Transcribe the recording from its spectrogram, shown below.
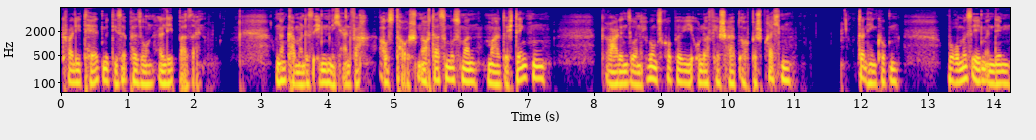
Qualität mit dieser Person erlebbar sein. Und dann kann man das eben nicht einfach austauschen. Auch das muss man mal durchdenken, gerade in so einer Übungsgruppe, wie Olaf hier schreibt, auch besprechen und dann hingucken, worum es eben in dem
